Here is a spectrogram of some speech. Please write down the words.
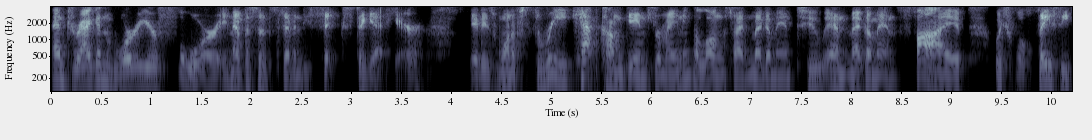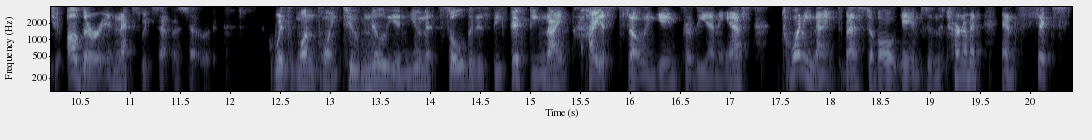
and Dragon Warrior 4 in episode 76 to get here. It is one of three Capcom games remaining alongside Mega Man 2 and Mega Man 5, which will face each other in next week's episode. With 1.2 million units sold, it is the 59th highest selling game for the NES, 29th best of all games in the tournament, and sixth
